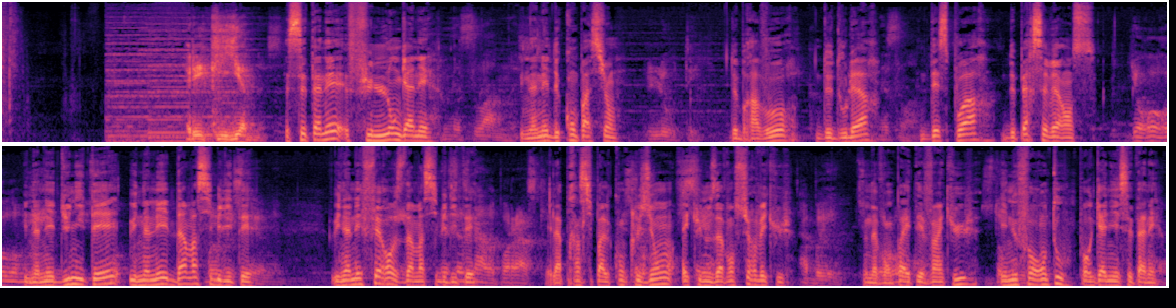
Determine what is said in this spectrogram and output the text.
Cette année fut une longue année, une année de compassion, de bravoure, de douleur, d'espoir, de persévérance. Une année d'unité, une année d'invincibilité. Une année féroce d'invincibilité. Et la principale conclusion est que nous avons survécu. Nous n'avons pas été vaincus et nous ferons tout pour gagner cette année.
